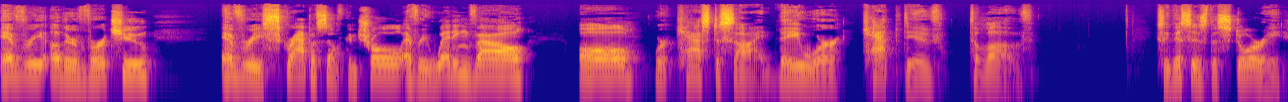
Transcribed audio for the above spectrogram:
Every other virtue, every scrap of self control, every wedding vow, all were cast aside. They were captive to love. See, this is the story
